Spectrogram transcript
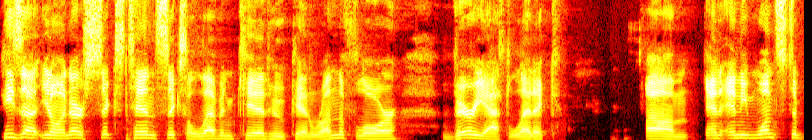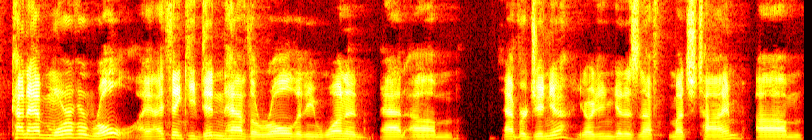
he's a you know another 6'10", 6'11 kid who can run the floor, very athletic, um, and and he wants to kind of have more of a role. I, I think he didn't have the role that he wanted at um at Virginia. You know, he didn't get as enough much time. Um,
